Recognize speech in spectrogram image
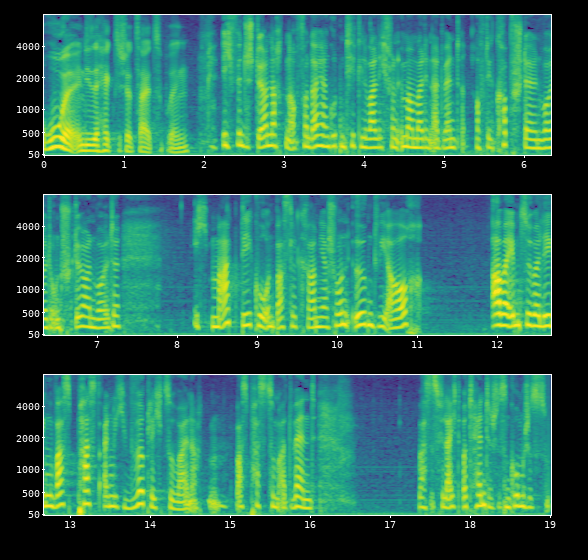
Ruhe in diese hektische Zeit zu bringen. Ich finde Störnachten auch von daher einen guten Titel, weil ich schon immer mal den Advent auf den Kopf stellen wollte und stören wollte. Ich mag Deko und Bastelkram ja schon irgendwie auch, aber eben zu überlegen, was passt eigentlich wirklich zu Weihnachten? Was passt zum Advent? Was ist vielleicht authentisch? Das ist ein komisches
